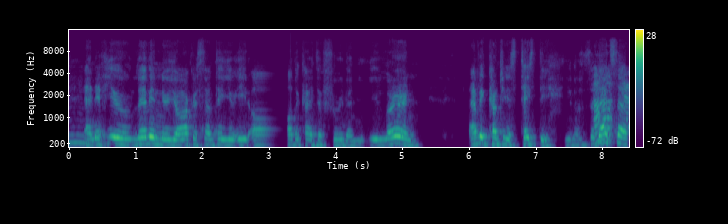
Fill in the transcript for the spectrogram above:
mm-hmm. and if you live in new york or something you eat all, all the kinds of food and you learn every country is tasty you know so uh-huh, that's yeah.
